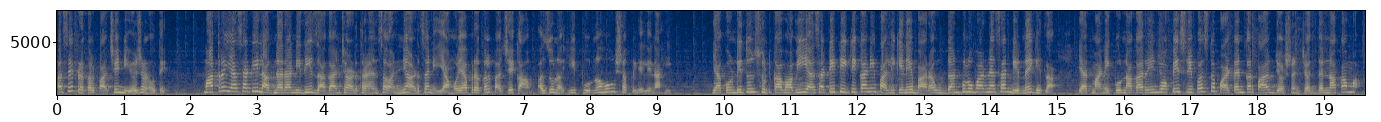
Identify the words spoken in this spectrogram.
असे प्रकल्पाचे नियोजन होते. मात्र यासाठी लागणारा निधी जागांच्या अडथळ्यांसह अन्य अडचणी यामुळे या प्रकल्पाचे काम अजूनही पूर्ण होऊ शकलेले नाही. या कोंडीतून सुटका व्हावी यासाठी ठिकठिकाणी पालिकेने बारा उड्डाणपूल उभारण्याचा निर्णय घेतला. यात माणिकपूर नाका रेंज ऑफिस श्रीपस्त पाटणकर पार्क जंक्शन चंदन नाका मा-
